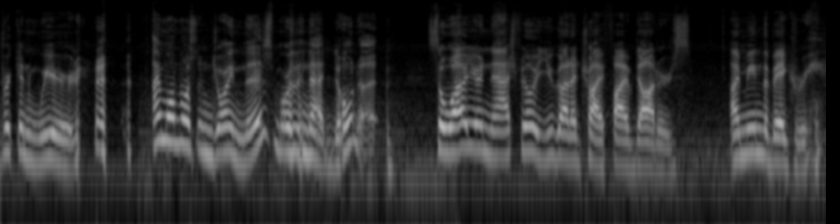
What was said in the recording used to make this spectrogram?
freaking weird. I'm almost enjoying this more than that donut. So while you're in Nashville, you gotta try Five Daughters. I mean the bakery.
